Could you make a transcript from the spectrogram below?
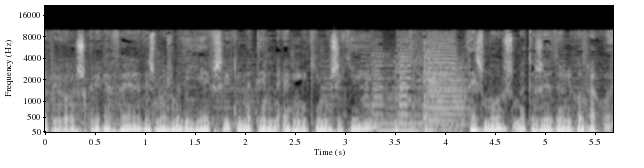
Έτσι ακριβώς. Greek Affair, δεσμός με τη γεύση και με την ελληνική μουσική. Θεσμό με το ζήτο ελληνικό τραγούδι.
